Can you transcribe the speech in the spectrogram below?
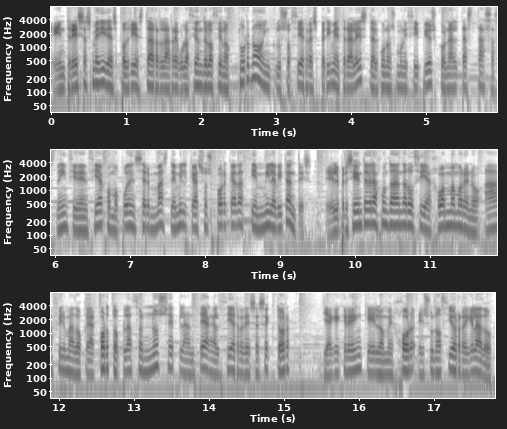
Entre esas medidas podría estar la regulación del ocio nocturno o incluso cierres perimetrales de algunos municipios con altas tasas de incidencia, como pueden ser más de mil casos por cada 100.000 habitantes. El presidente de la Junta de Andalucía, Juanma Moreno, ha afirmado que a corto plazo no se plantean el cierre de ese sector, ya que creen que lo mejor es un ocio reglado.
